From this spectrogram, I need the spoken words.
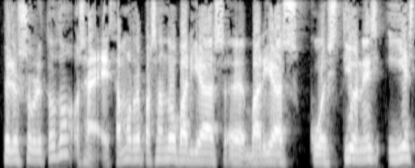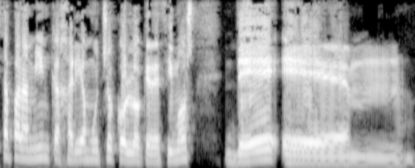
pero sobre todo, o sea, estamos repasando varias, eh, varias cuestiones y esta para mí encajaría mucho con lo que decimos de, em,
